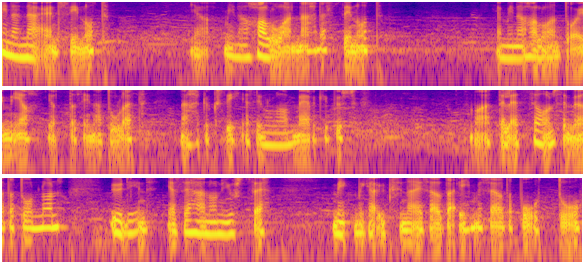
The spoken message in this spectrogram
minä näen sinut ja minä haluan nähdä sinut ja minä haluan toimia, jotta sinä tulet nähdyksi ja sinulla on merkitys. Mä ajattelen, että se on se myötätunnon ydin ja sehän on just se, mikä yksinäiseltä ihmiseltä puuttuu.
